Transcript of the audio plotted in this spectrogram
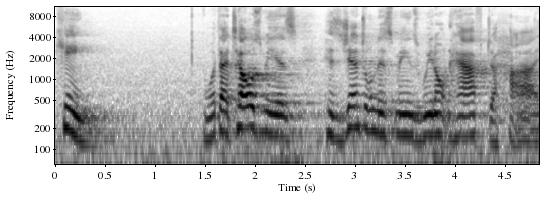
king. And what that tells me is his gentleness means we don't have to hide.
